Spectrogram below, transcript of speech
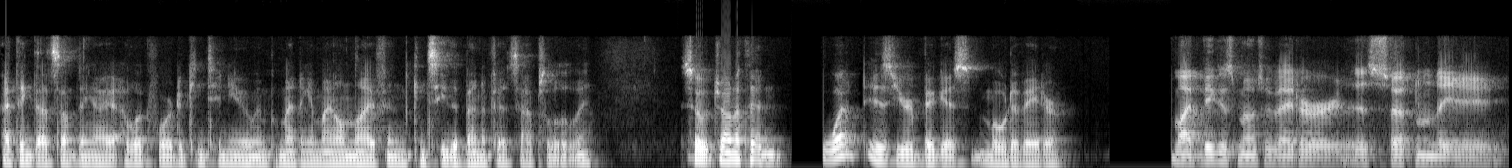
I think that's something I, I look forward to continue implementing in my own life and can see the benefits absolutely. So, Jonathan, what is your biggest motivator? My biggest motivator is certainly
